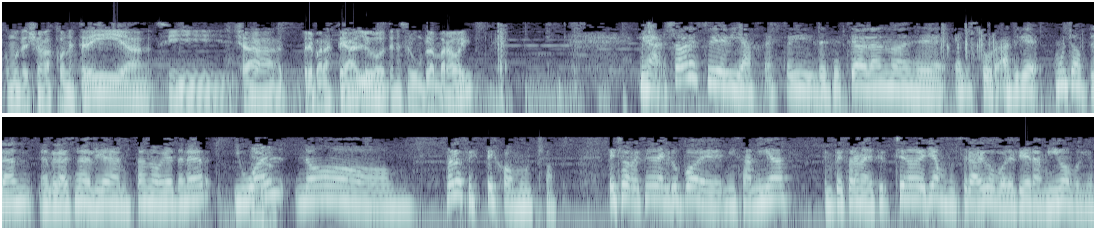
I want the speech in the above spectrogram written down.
cómo te llevas con este día, si ya preparaste algo, tenés algún plan para hoy. Mira, yo ahora estoy de viaje, estoy, les estoy hablando desde el sur, así que mucho plan en relación al Día de la Amistad no voy a tener. Igual no, no lo festejo mucho. De hecho, recién en el grupo de mis amigas empezaron a decir, che, no deberíamos hacer algo por el Día del Amigo, porque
